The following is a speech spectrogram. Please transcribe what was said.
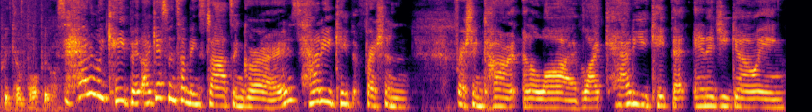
Become popular. So how do we keep it? I guess when something starts and grows, how do you keep it fresh and fresh and current and alive? Like how do you keep that energy going?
